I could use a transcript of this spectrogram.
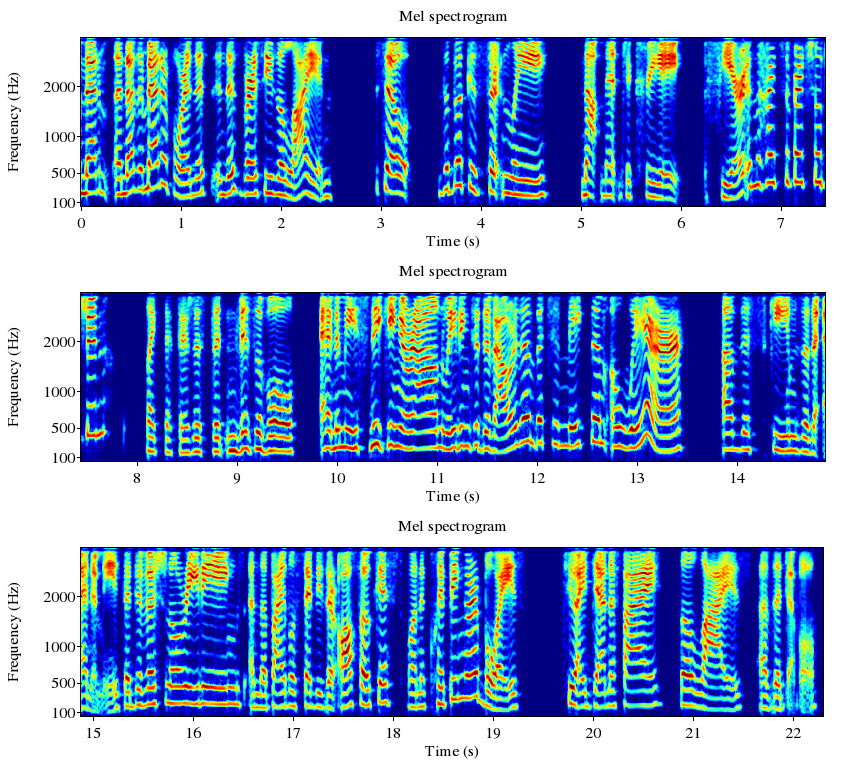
met- another metaphor in this in this verse. He's a lion. So the book is certainly not meant to create fear in the hearts of our children, like that there's this the invisible enemy sneaking around waiting to devour them, but to make them aware of the schemes of the enemy. The devotional readings and the Bible study, they're all focused on equipping our boys to identify the lies of the devil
